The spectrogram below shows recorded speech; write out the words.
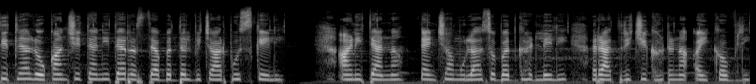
तिथल्या लोकांची त्यांनी त्या रस्त्याबद्दल विचारपूस केली आणि त्यांना त्यांच्या मुलासोबत घडलेली रात्रीची घटना ऐकवली.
